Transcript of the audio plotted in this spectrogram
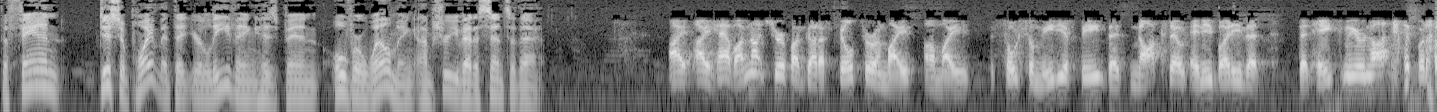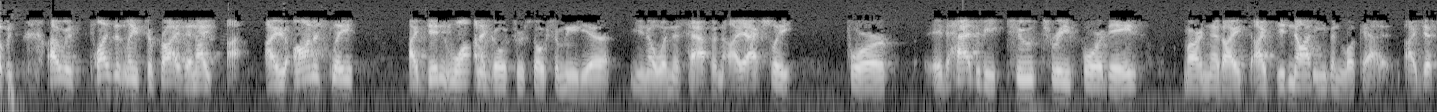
the fan disappointment that you're leaving has been overwhelming. I'm sure you've had a sense of that. I, I have. I'm not sure if I've got a filter on my on my social media feed that knocks out anybody that that hates me or not. but I was I was pleasantly surprised, and I I, honestly I didn't want to go through social media. You know when this happened, I actually for it had to be two, three, four days, Martin, that I I did not even look at it. I just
